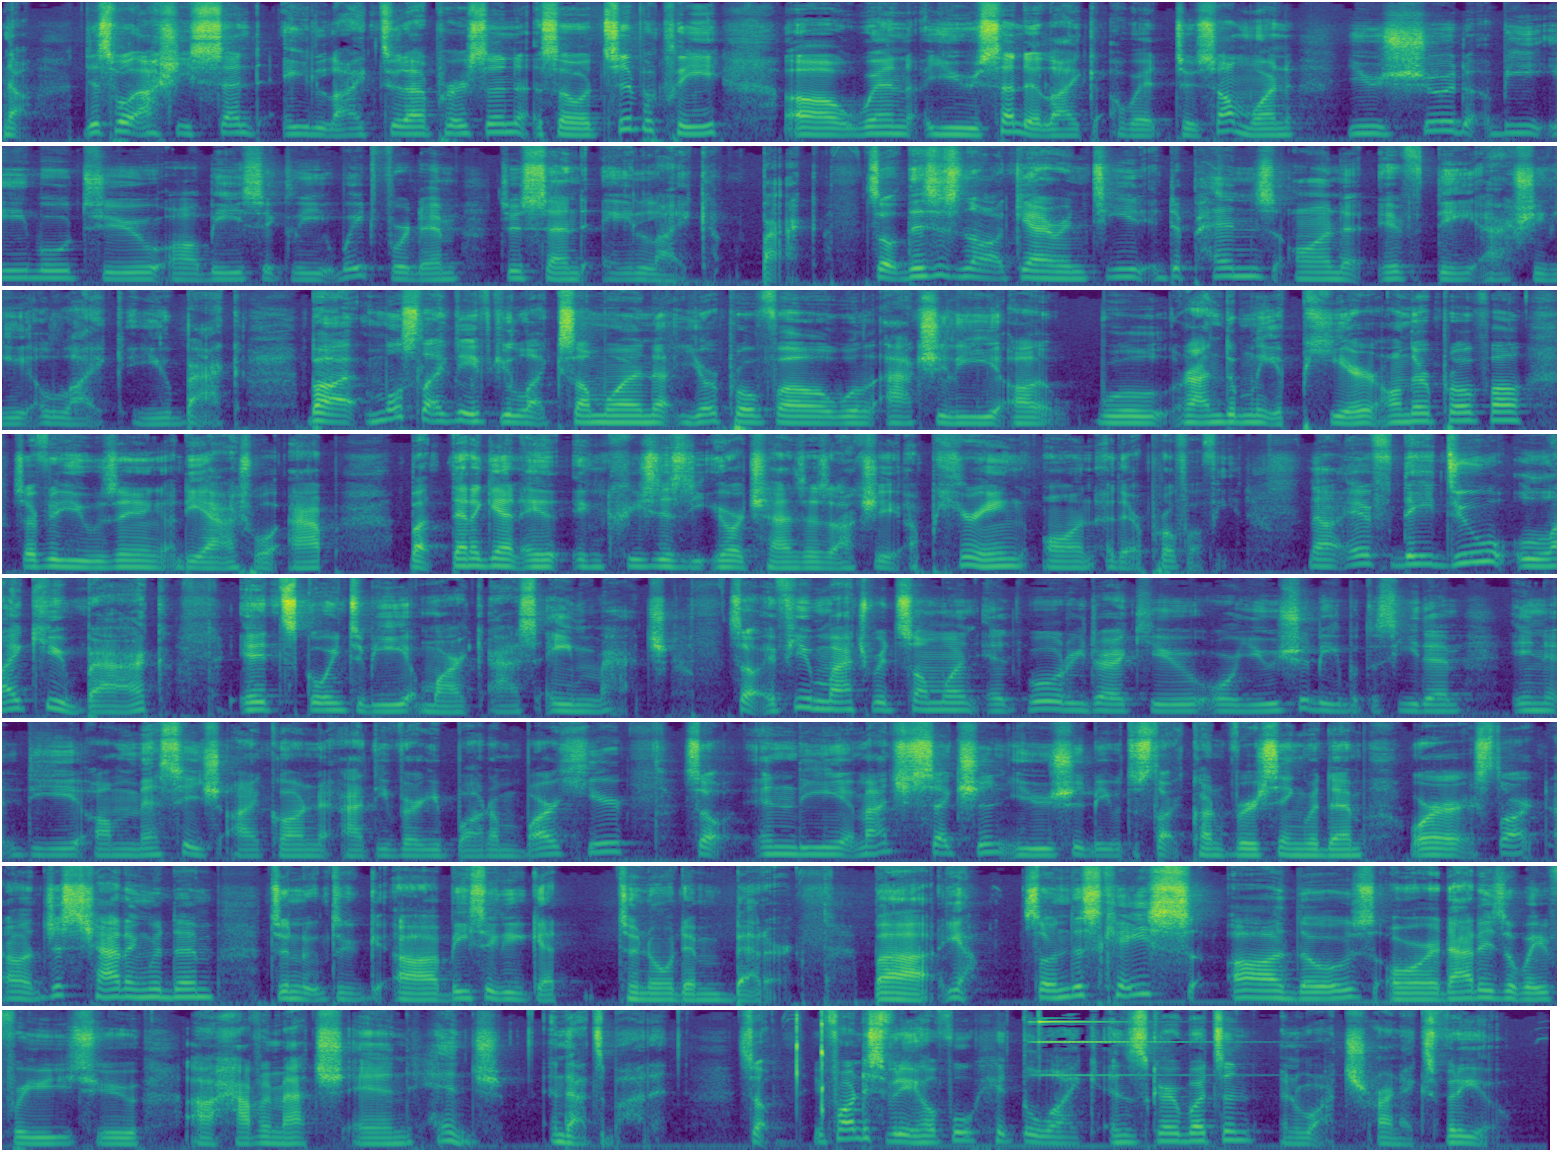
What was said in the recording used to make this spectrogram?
now, this will actually send a like to that person. So typically, uh, when you send a like with to someone, you should be able to uh, basically wait for them to send a like back. So this is not guaranteed. It depends on if they actually like you back. But most likely, if you like someone, your profile will actually uh, will randomly appear on their profile. So if you're using the actual app, but then again, it increases your chances actually appearing on their profile feed. Now, if they do like you back, it's going to be marked as a match. So if you match with someone, it will redirect you or you should be able to see them in the uh, message icon at the very bottom bar here. So in the match section, you should be able to start conversing with them or start uh, just chatting with them to, to uh, basically get to know them better. But yeah, so in this case, uh, those or that is a way for you to uh, have a match in Hinge. And that's about it. So if you found this video helpful, hit the like and subscribe button and watch our next video.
